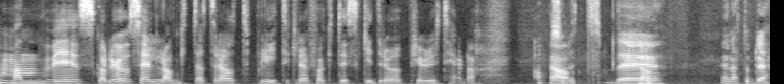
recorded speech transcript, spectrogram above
men vi skal jo se langt etter at politikere faktisk gidder å prioritere det. Absolutt. Ja, det er nettopp det.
